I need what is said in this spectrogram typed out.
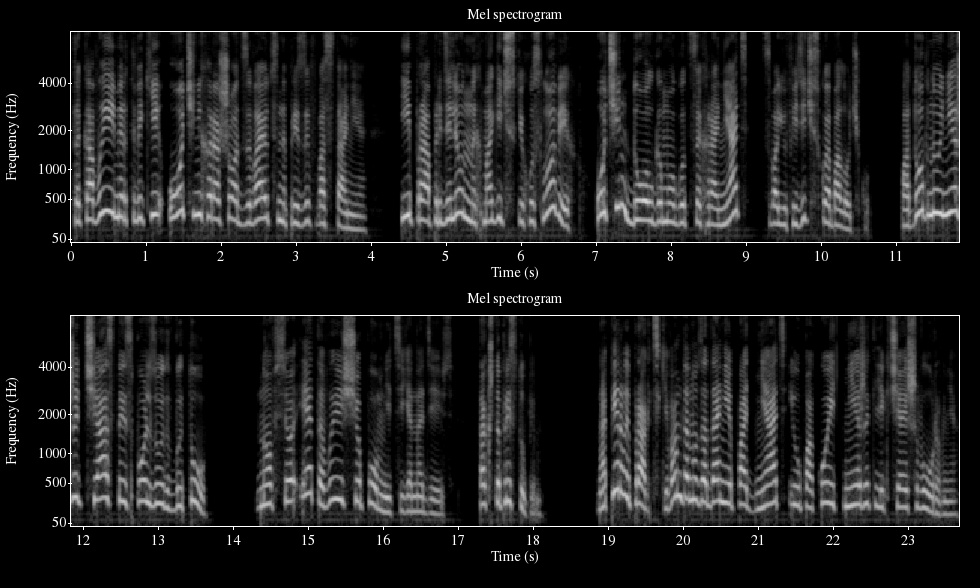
Таковые мертвяки очень хорошо отзываются на призыв восстания и про определенных магических условиях очень долго могут сохранять свою физическую оболочку. Подобную нежить часто используют в быту. Но все это вы еще помните, я надеюсь. Так что приступим. На первой практике вам дано задание поднять и упокоить нежить легчайшего уровня.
